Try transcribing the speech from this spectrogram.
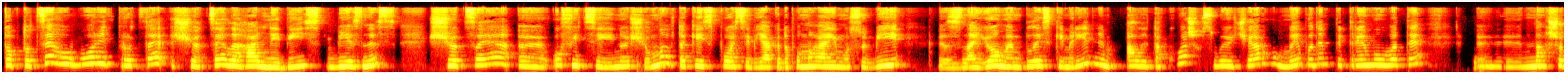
Тобто це говорить про те, що це легальний бізнес, що це е, офіційно, що ми в такий спосіб, як допомагаємо собі, знайомим, близьким, рідним, але також, в свою чергу, ми будемо підтримувати нашу,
